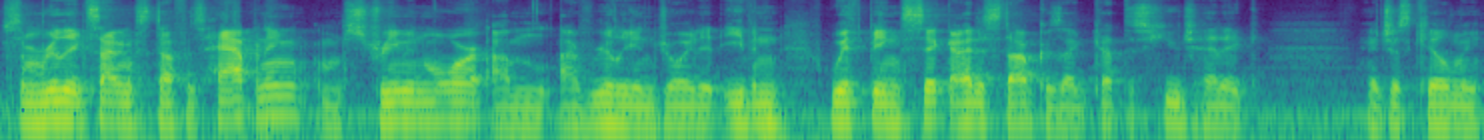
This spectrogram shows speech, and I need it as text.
some really exciting stuff is happening. I'm streaming more. I'm I've really enjoyed it. Even with being sick, I had to stop because I got this huge headache. It just killed me.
